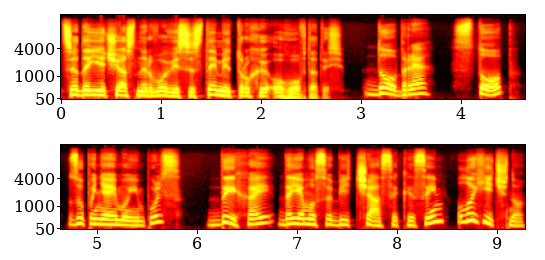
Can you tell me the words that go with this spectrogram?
Це дає час нервовій системі трохи оговтатись. Добре, стоп, зупиняємо імпульс, дихай, даємо собі час і кисень. Логічно.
